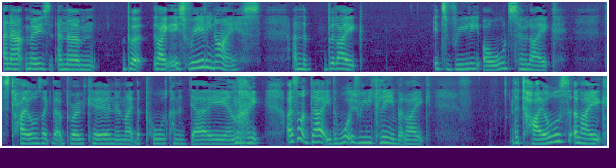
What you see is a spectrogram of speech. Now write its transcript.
And at Mose and um but like it's really nice. And the but like it's really old, so like there's tiles like that are broken and like the pool's kind of dirty and like oh, it's not dirty, the water's really clean, but like the tiles are like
